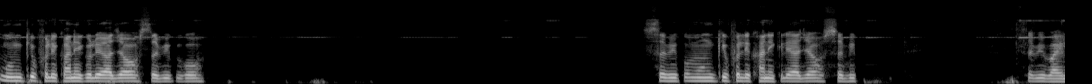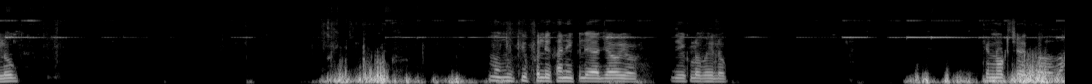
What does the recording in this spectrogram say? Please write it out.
मूंग की फली खाने के लिए आ जाओ सभी को। सभी को मूंग की फली खाने के लिए आ जाओ सभी। सभी भाई लोग। मूंग की फली खाने के लिए आ जाओ यो देख लो भाई लोग. किनोट नोटचे आहेत का दादा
